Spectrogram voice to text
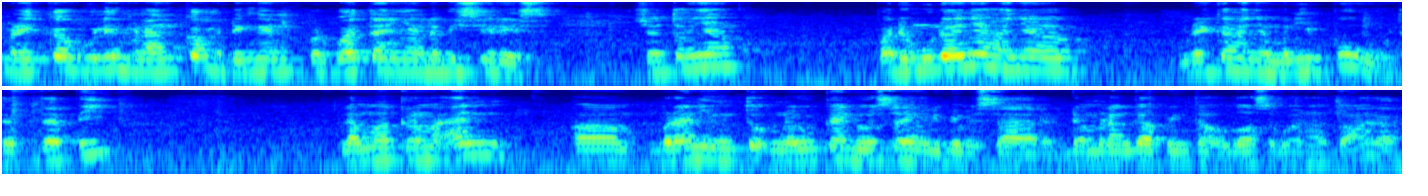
mereka boleh melangkah dengan perbuatan yang lebih serius. Contohnya pada mulanya hanya mereka hanya menipu tapi tapi lama kelamaan uh, berani untuk melakukan dosa yang lebih besar dan melanggar perintah Allah Subhanahu Taala.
